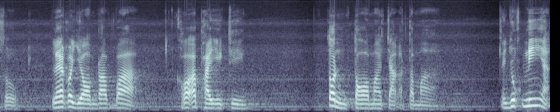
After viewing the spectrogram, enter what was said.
โศก แล้วก็ยอมรับว่าขออภัยอีกที ต้นตอมาจากอาตมา ในยุคนี้อะ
